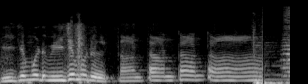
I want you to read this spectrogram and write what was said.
ബീജമുട് ബീജമുട് ടാൻ ടാൻ ടാൻ ടാൻ.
